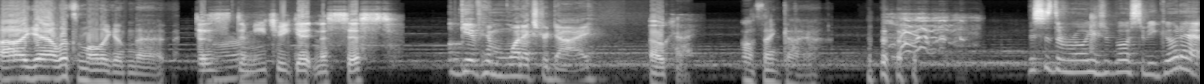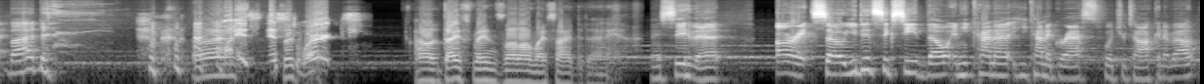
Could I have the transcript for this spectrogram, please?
Uh, yeah, let's mulligan that. Does Alright. Dimitri get an assist? I'll give him one extra die. Okay. Oh, thank Gaia. This is the role you're supposed to be good at, bud. My assist but- worked. Oh, Dice Maiden's not on my side today. I see that. All right, so you did succeed though, and he kind of he kind of grasps what you're talking about.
